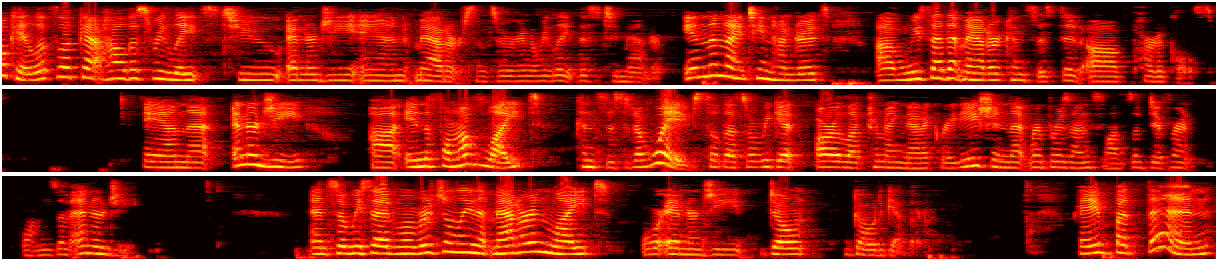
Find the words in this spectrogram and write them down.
Okay, let's look at how this relates to energy and matter, since we're going to relate this to matter. In the 1900s, um, we said that matter consisted of particles, and that energy uh, in the form of light consisted of waves. So that's where we get our electromagnetic radiation that represents lots of different forms of energy. And so we said well, originally that matter and light or energy don't go together. Okay, but then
